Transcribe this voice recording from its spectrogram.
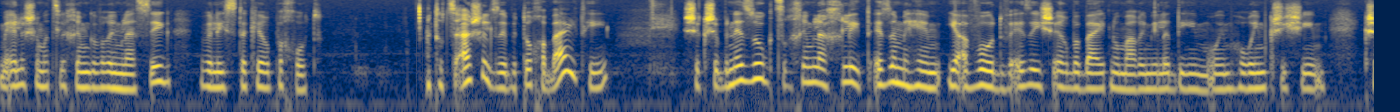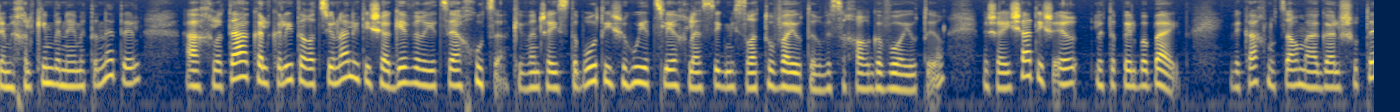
מאלה שמצליחים גברים להשיג ולהשתכר פחות. התוצאה של זה בתוך הבית היא שכשבני זוג צריכים להחליט איזה מהם יעבוד ואיזה יישאר בבית, נאמר, עם ילדים או עם הורים קשישים, כשהם מחלקים ביניהם את הנטל, ההחלטה הכלכלית הרציונלית היא שהגבר יצא החוצה, כיוון שההסתברות היא שהוא יצליח להשיג משרה טובה יותר ושכר גבוה יותר, ושהאישה תישאר לטפל בבית. וכך נוצר מעגל שוטה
